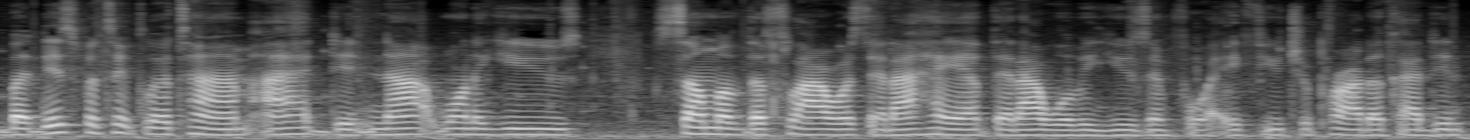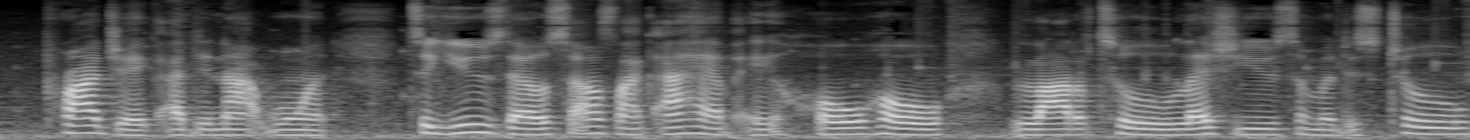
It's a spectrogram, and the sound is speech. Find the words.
but this particular time i did not want to use some of the flowers that i have that i will be using for a future product i didn't project i did not want to use those so i was like i have a whole whole lot of tulle let's use some of this tulle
